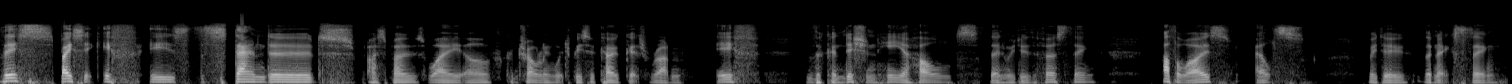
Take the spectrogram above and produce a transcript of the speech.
This basic if is the standard, I suppose, way of controlling which piece of code gets run. If the condition here holds, then we do the first thing. Otherwise, else, we do the next thing.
